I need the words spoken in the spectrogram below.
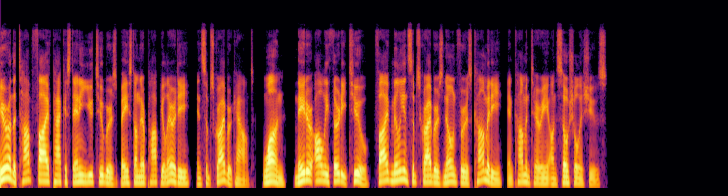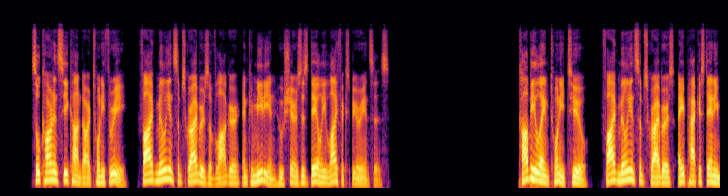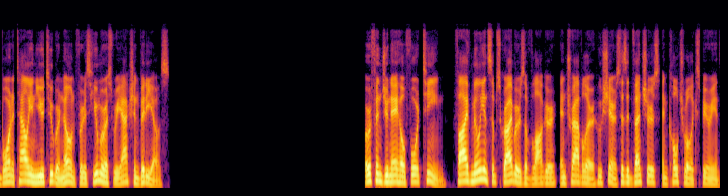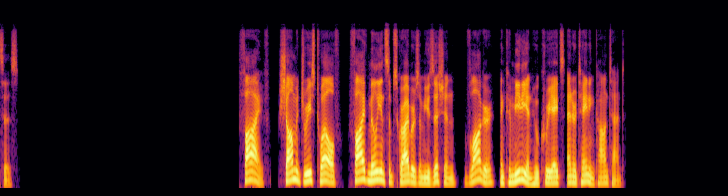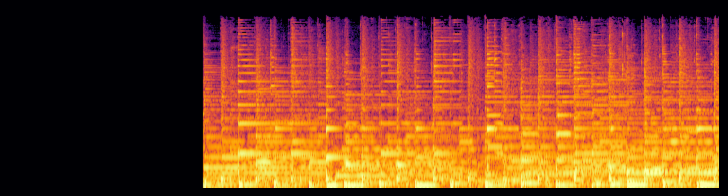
Here are the top 5 Pakistani YouTubers based on their popularity and subscriber count. 1. Nadir Ali 32, 5 million subscribers known for his comedy and commentary on social issues. Zulqarnain Sikandar 23, 5 million subscribers a vlogger and comedian who shares his daily life experiences. Khaby Lame 22, 5 million subscribers, a Pakistani-born Italian YouTuber known for his humorous reaction videos. Irfan Junejo 14, 5 million subscribers a vlogger and traveler who shares his adventures and cultural experiences. 5. Sham Idrees 12, 5 million subscribers a musician, vlogger, and comedian who creates entertaining content.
